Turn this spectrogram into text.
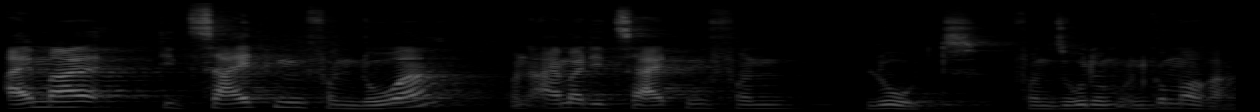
Einmal die Zeiten von Noah und einmal die Zeiten von Lot, von Sodom und Gomorra.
